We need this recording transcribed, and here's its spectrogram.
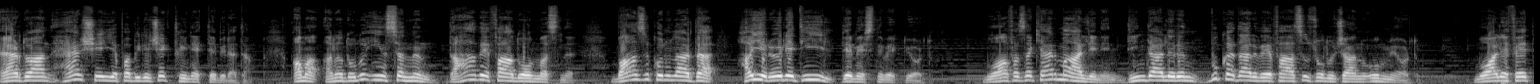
Erdoğan her şeyi yapabilecek tıynette bir adam. Ama Anadolu insanının daha vefalı olmasını, bazı konularda hayır öyle değil demesini bekliyordum. Muhafazakar mahallenin, dindarların bu kadar vefasız olacağını ummuyordum. Muhalefet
